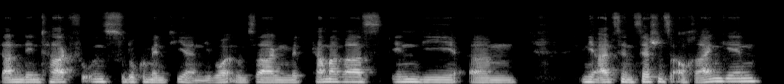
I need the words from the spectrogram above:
dann den Tag für uns zu dokumentieren. Die wollten sozusagen mit Kameras in die, ähm, in die einzelnen Sessions auch reingehen.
